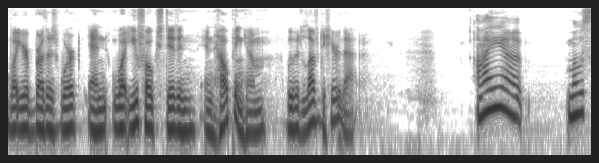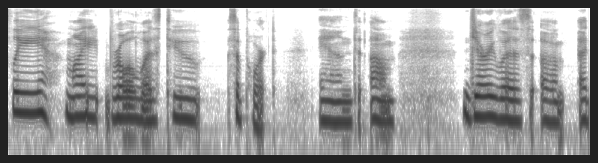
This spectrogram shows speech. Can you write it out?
what your brother's work and what you folks did in, in helping him, we would love to hear that. I uh, mostly my role was to support, and um, Jerry was um, a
